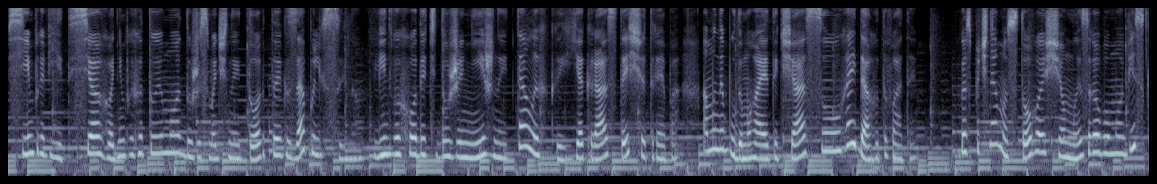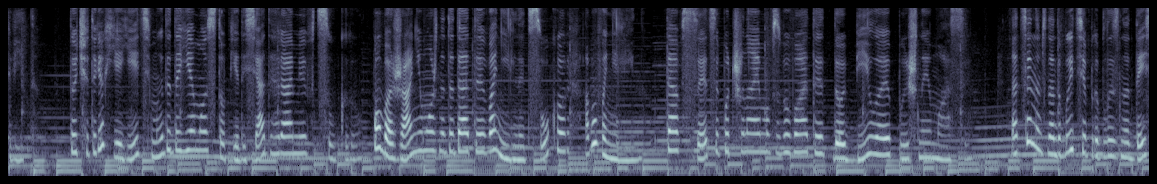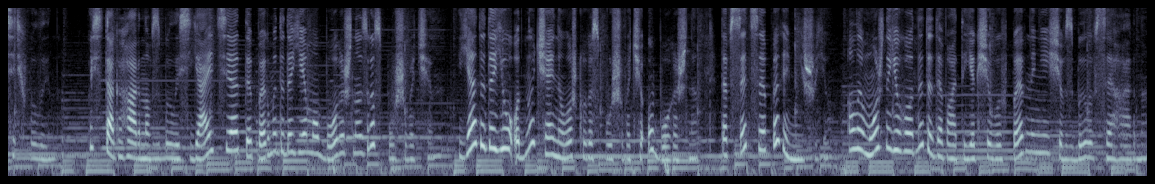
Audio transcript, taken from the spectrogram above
Всім привіт! Сьогодні приготуємо дуже смачний тортик з апельсином. Він виходить дуже ніжний та легкий, якраз те, що треба. А ми не будемо гаяти часу, гайда готувати. Розпочнемо з того, що ми зробимо бісквіт. До 4 яєць ми додаємо 150 грамів цукру. По бажанню можна додати ванільний цукор або ванілін. Та все це починаємо взбивати до білої пишної маси. На це нам знадобиться приблизно 10 хвилин. Ось так гарно взбились яйця, тепер ми додаємо борошно з розпушувачем. Я додаю одну чайну ложку розпушувача у борошно та все це перемішую. Але можна його не додавати, якщо ви впевнені, що взбили все гарно.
